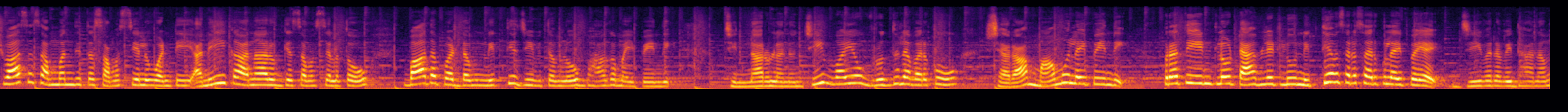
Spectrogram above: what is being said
శ్వాస సంబంధిత సమస్యలు వంటి అనేక అనారోగ్య సమస్యలతో బాధపడడం నిత్య జీవితంలో భాగమైపోయింది. చిన్నారుల నుంచి వయో వృద్ధుల వరకు షరా మామూలైపోయింది. ప్రతి ఇంట్లో టాబ్లెట్లు నిత్యావసర సరుకులు అయిపోయాయి జీవన విధానం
